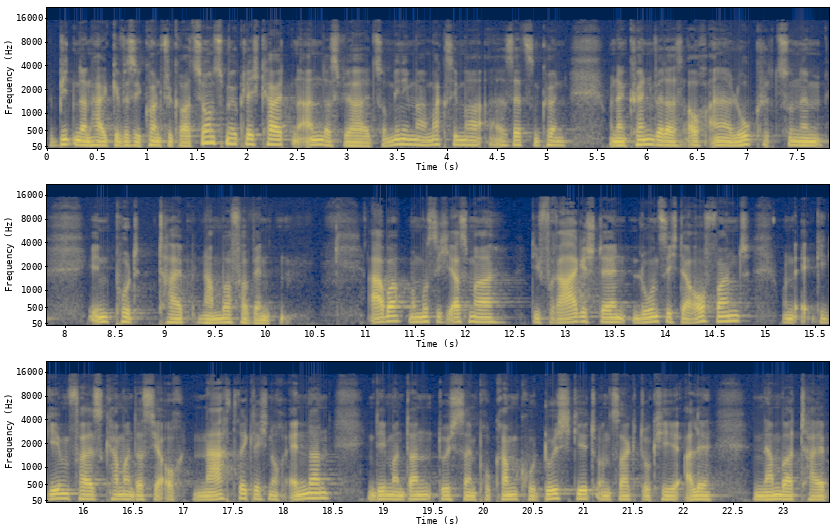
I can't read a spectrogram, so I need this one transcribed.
Wir bieten dann halt gewisse Konfigurationsmöglichkeiten an, dass wir halt so Minima, Maxima äh, setzen können. Und dann können wir das auch analog zu einem Input-Type-Number verwenden. Aber man muss sich erstmal die Frage stellen, lohnt sich der Aufwand? Und gegebenenfalls kann man das ja auch nachträglich noch ändern, indem man dann durch seinen Programmcode durchgeht und sagt, okay, alle Number Type,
